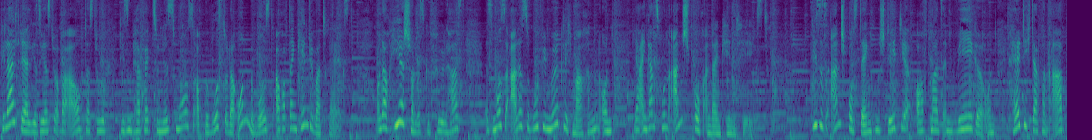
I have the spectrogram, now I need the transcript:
Vielleicht realisierst du aber auch, dass du diesen Perfektionismus, ob bewusst oder unbewusst, auch auf dein Kind überträgst. Und auch hier schon das Gefühl hast, es muss alles so gut wie möglich machen und ja einen ganz hohen Anspruch an dein Kind hegst. Dieses Anspruchsdenken steht dir oftmals im Wege und hält dich davon ab,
